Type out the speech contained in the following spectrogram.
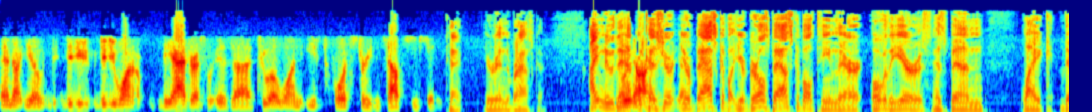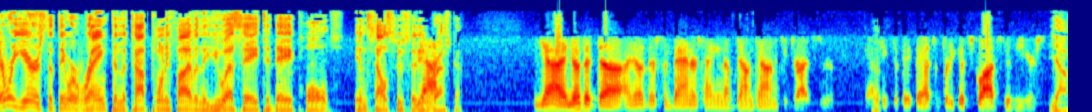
and uh, you know, did you did you want to, the address is uh, 201 East Fourth Street in South Sioux City. Okay, you're in Nebraska. I knew that because your yeah. your basketball your girls basketball team there over the years has been like there were years that they were ranked in the top 25 in the USA Today polls in South Sioux City, yeah. Nebraska. Yeah, I know that. uh I know there's some banners hanging up downtown if you drive through. Yeah, I think that they, they had some pretty good squads through the years. Yeah,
